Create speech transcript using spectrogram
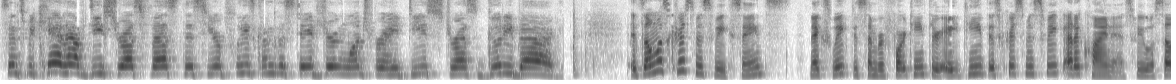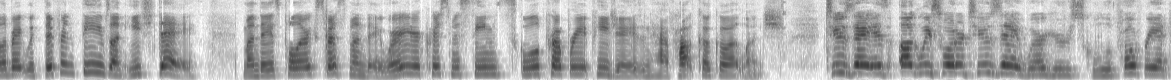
Since we can't have De-Stress Fest this year, please come to the stage during lunch for a De-Stress goodie bag. It's almost Christmas week, Saints. Next week, December 14th through 18th, is Christmas week at Aquinas. We will celebrate with different themes on each day. Monday is Polar Express Monday. Wear your Christmas-themed school-appropriate PJs and have hot cocoa at lunch. Tuesday is Ugly Sweater Tuesday. Wear your school-appropriate,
